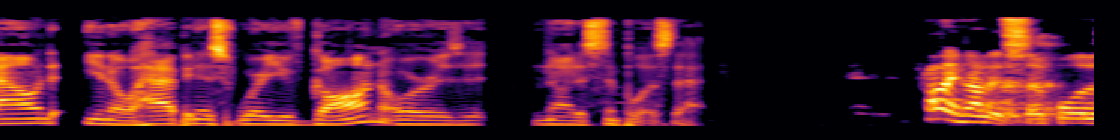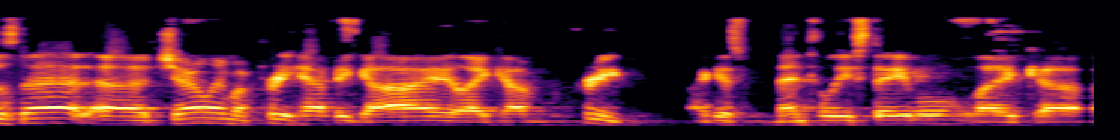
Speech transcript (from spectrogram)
found, you know, happiness where you've gone, or is it not as simple as that? Probably not as simple as that. Uh, generally, I'm a pretty happy guy. Like I'm pretty, I guess, mentally stable. Like, uh,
